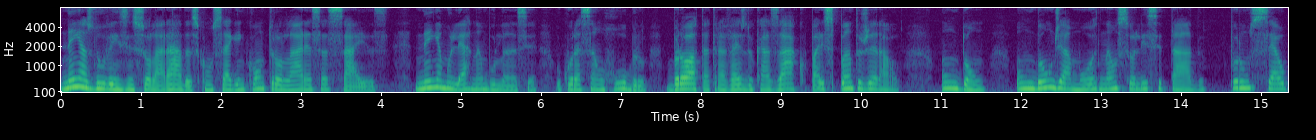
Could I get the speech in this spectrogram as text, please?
Nem as nuvens ensolaradas conseguem controlar essas saias, nem a mulher na ambulância, o coração rubro, brota através do casaco para espanto geral. Um dom, um dom de amor não solicitado, por um céu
